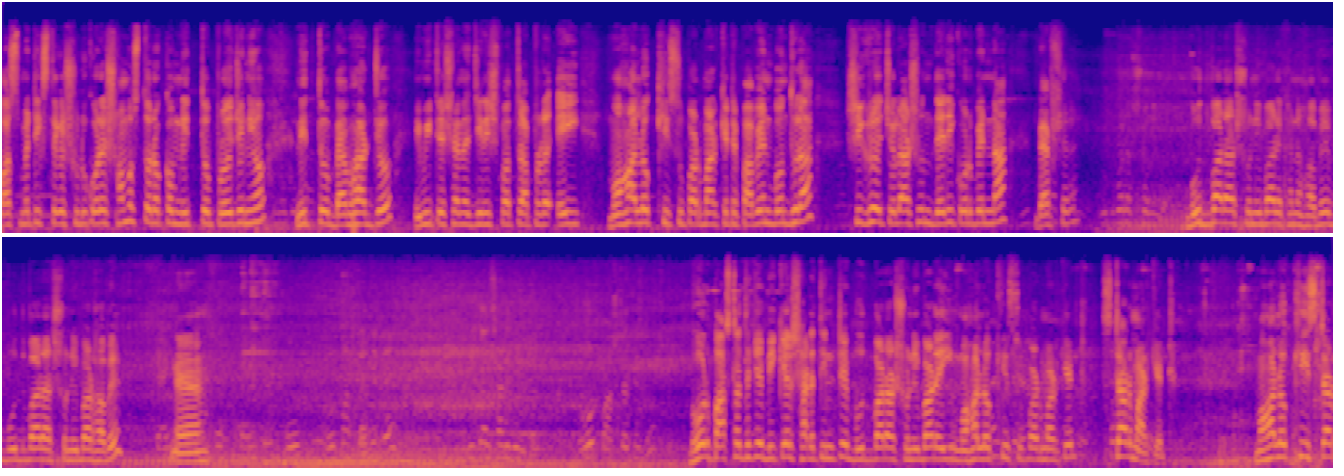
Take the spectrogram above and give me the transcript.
কসমেটিক্স থেকে শুরু করে সমস্ত রকম নিত্য প্রয়োজনীয় নিত্য ব্যবহার্য ইমিটেশনের জিনিসপত্র আপনারা এই মহালক্ষ্মী সুপার মার্কেটে পাবেন। বন্ধুরা শীঘ্রই চলে আসুন দেরি করবেন না। ব্যবসা বুধবার আর শনিবার। এখানে হবে বুধবার আর শনিবার হবে। ভোর পাঁচটা থেকে? বিকেল সাড়ে তিনটে, বুধবার আর শনিবার এই Mahalakshmi super market star market. Mahalakshmi star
